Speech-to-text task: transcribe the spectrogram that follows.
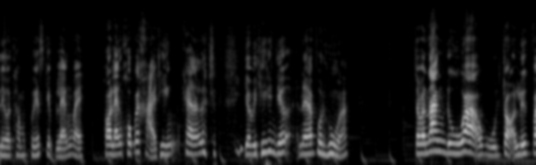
เร็วๆทำเควสเก็บแรงไป พอแรงครบก็ขายทิ้งแค่นั้นแหละอย่าไปคิดกันเยอะนะครับปวดหัว จะมานั่งดูว่าโอ้โหเจาะลึกไป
